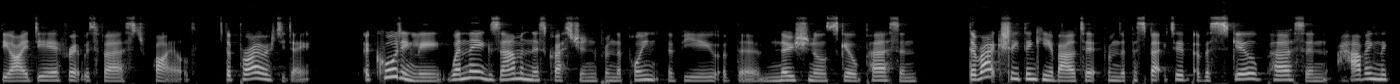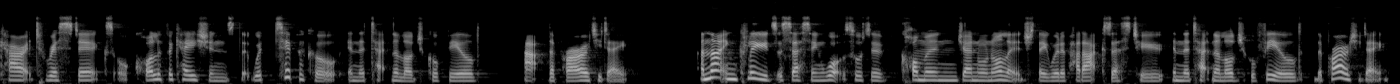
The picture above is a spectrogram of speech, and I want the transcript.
the idea for it was first filed, the priority date? Accordingly, when they examine this question from the point of view of the notional skilled person, they're actually thinking about it from the perspective of a skilled person having the characteristics or qualifications that were typical in the technological field at the priority date. And that includes assessing what sort of common general knowledge they would have had access to in the technological field the priority date.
